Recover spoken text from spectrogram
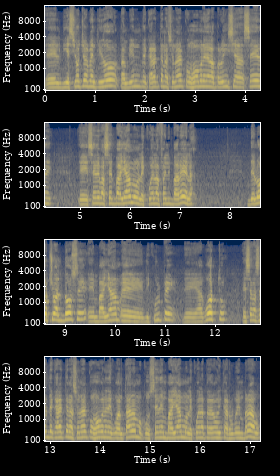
el 18 al 22, también de carácter nacional, con jóvenes de la provincia sede. Eh, sede va a ser Bayamo, en la escuela Félix Varela. Del 8 al 12, en Bayamo, eh, disculpen, de agosto, ese va a ser de carácter nacional con jóvenes de Guantánamo, con sede en Bayamo, en la escuela pedagógica Rubén Bravo.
